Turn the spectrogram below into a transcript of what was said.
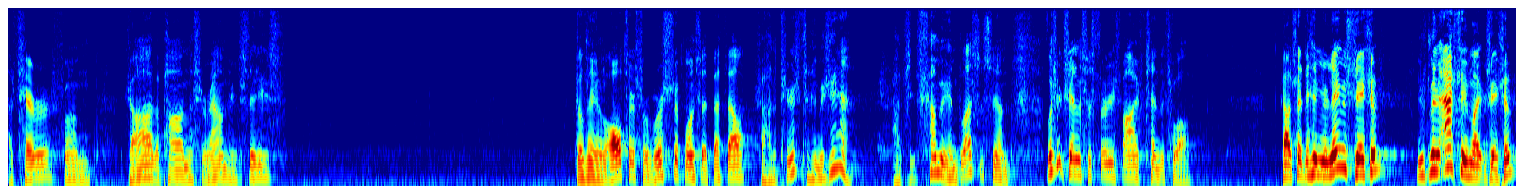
a terror from God upon the surrounding cities. Building an altar for worship once at Bethel, God appears to him again. God keeps coming and blesses him. Look at Genesis 35 10 to 12. God said to him, Your name is Jacob. You've been acting like Jacob,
